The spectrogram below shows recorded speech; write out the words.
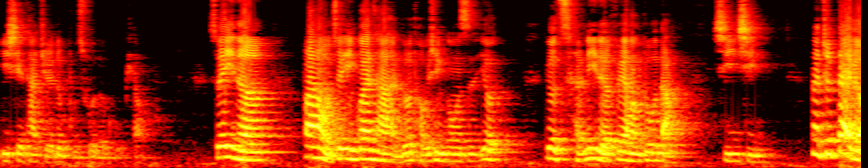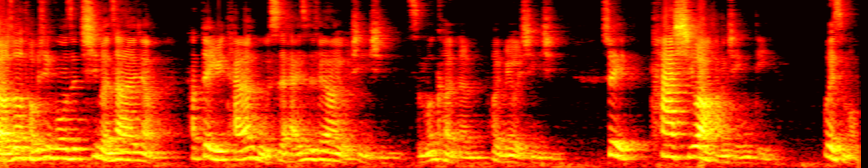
一些他觉得不错的股票。所以呢，包含我最近观察很多投信公司又又成立了非常多档基金，那就代表说，投信公司基本上来讲，他对于台湾股市还是非常有信心，怎么可能会没有信心？所以他希望行情跌。为什么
